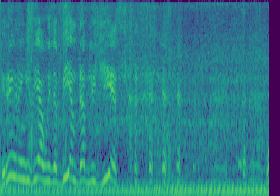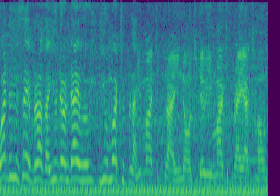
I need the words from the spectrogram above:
Ring Ring is here with the BMW GS. what do you say, brother? You don't die, you multiply. We multiply, you know. Today we multiply at Mount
